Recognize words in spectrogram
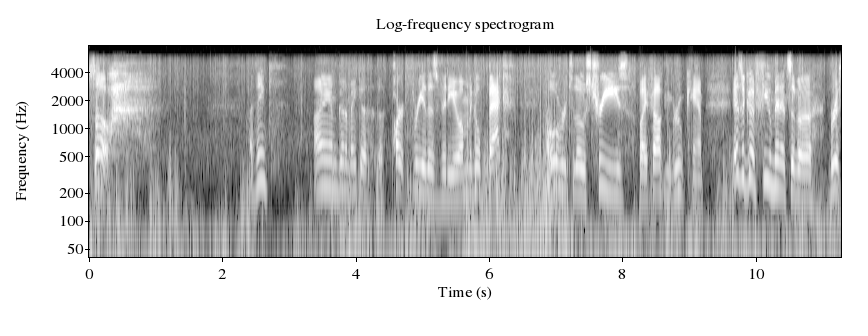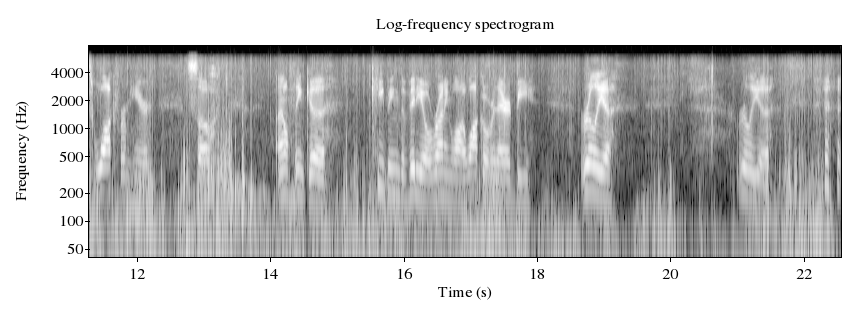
So, I think I am going to make a, a, part three of this video. I'm going to go back over to those trees by Falcon Group Camp. It's a good few minutes of a brisk walk from here, so I don't think uh, keeping the video running while I walk over there would be really a really a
